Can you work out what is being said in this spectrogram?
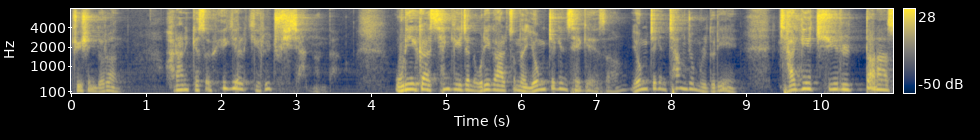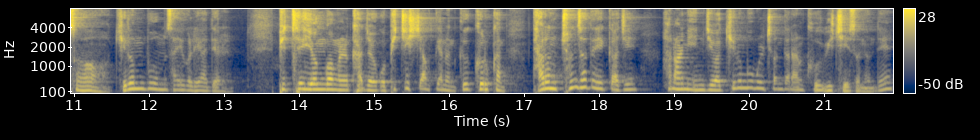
귀신들은 하나님께서 회개할 기회를 주시지 않는다 우리가 생기기 전 우리가 알 수 없는 영적인 세계에서 영적인 창조물들이 자기 지위를 떠나서 기름 부음 사역을 해야 될 빛의 영광을 가져오고 빛이 시작되는 그 거룩한 다른 천사들에게까지 하나님의 임재와 기름 부음을 전달하는 그 위치에 있었는데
